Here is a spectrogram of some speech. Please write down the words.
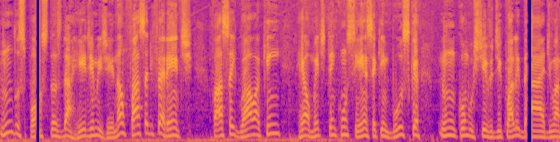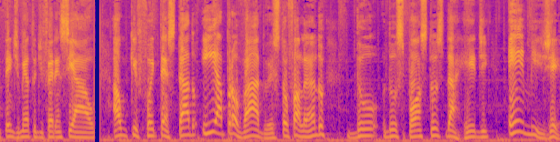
um dos postos da rede MG. Não faça diferente. Faça igual a quem realmente tem consciência, quem busca um combustível de qualidade, um atendimento diferencial, algo que foi testado e aprovado. estou falando do, dos postos da rede MG.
